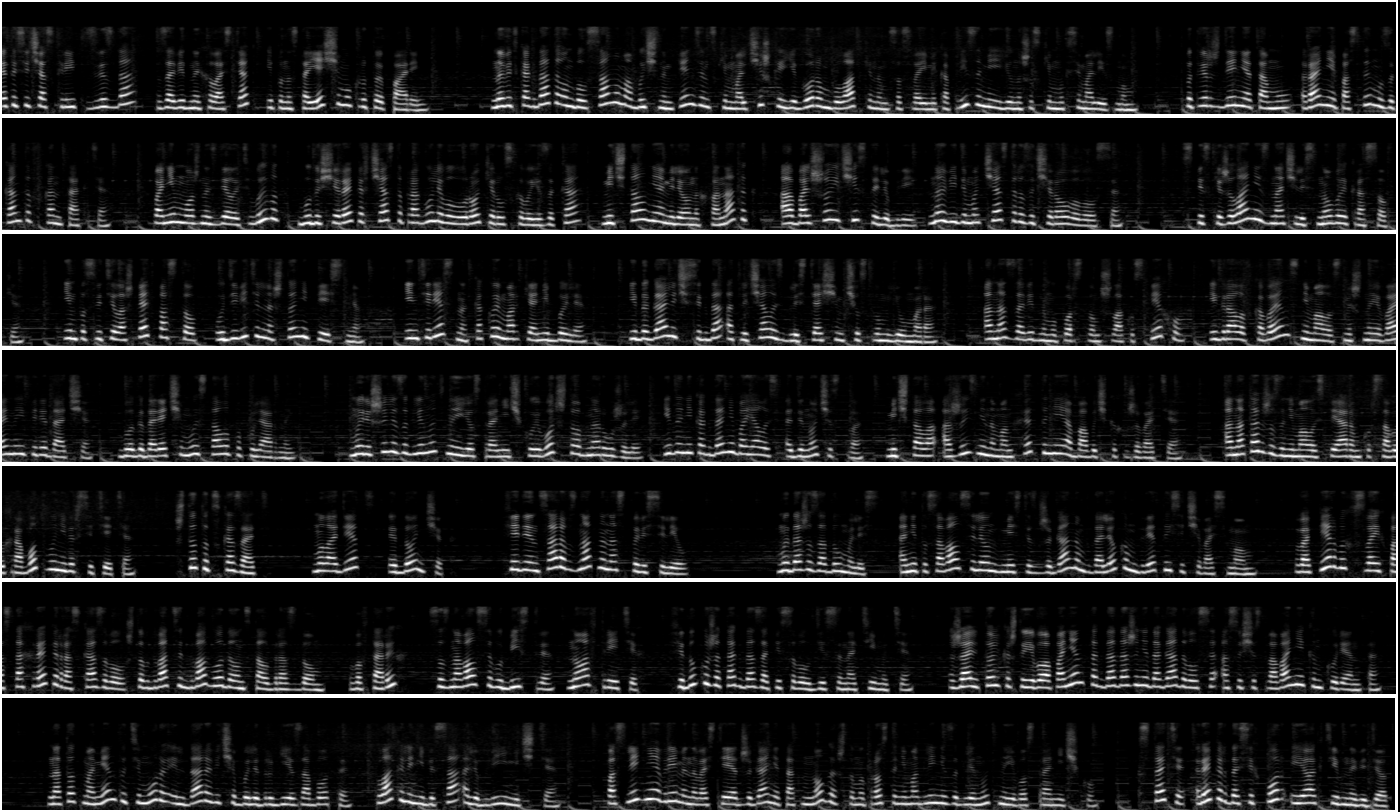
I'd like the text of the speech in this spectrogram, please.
Это сейчас Крид, звезда, завидный холостяк и по-настоящему крутой парень. Но ведь когда-то он был самым обычным пензенским мальчишкой Егором Булаткиным со своими капризами и юношеским максимализмом. Подтверждение тому – ранние посты музыкантов ВКонтакте. По ним можно сделать вывод, будущий рэпер часто прогуливал уроки русского языка, мечтал не о миллионах фанаток, а о большой и чистой любви, но, видимо, часто разочаровывался. В списке желаний значились новые кроссовки. Им посвятил аж пять постов, удивительно, что не песня. Интересно, какой марки они были. Ида Галич всегда отличалась блестящим чувством юмора. Она с завидным упорством шла к успеху, играла в КВН, снимала смешные вайны и передачи, благодаря чему и стала популярной. Мы решили заглянуть на ее страничку и вот что обнаружили. Ида никогда не боялась одиночества, мечтала о жизни на Манхэттене и о бабочках в животе. Она также занималась пиаром курсовых работ в университете. Что тут сказать? Молодец, Эдончик. Федя Инцаров знатно нас повеселил. Мы даже задумались, а не тусовался ли он вместе с Джиганом в далеком 2008 Во-первых, в своих постах рэпер рассказывал, что в 22 года он стал дроздом, во-вторых, сознавался в убийстве, ну а в-третьих, Федук уже тогда записывал дисы на Тимати. Жаль только, что его оппонент тогда даже не догадывался о существовании конкурента. На тот момент у Тимура Ильдаровича были другие заботы, плакали небеса о любви и мечте последнее время новостей о Джигане так много, что мы просто не могли не заглянуть на его страничку. Кстати, рэпер до сих пор ее активно ведет.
